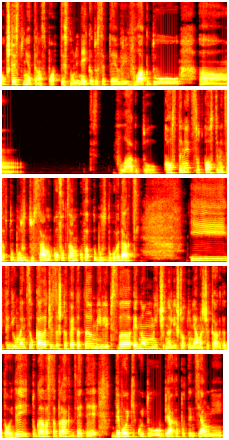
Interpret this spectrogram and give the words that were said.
обществения транспорт. Теснолинейка до септември, влак до а, влак до Костенец, от Костенец автобус до Самоков, от Самоков автобус до Говедарци. И в един момент се оказа, че за щафетата ми липсва едно момиче, нали, защото нямаше как да дойде. И тогава събрах двете девойки, които бяха потенциални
